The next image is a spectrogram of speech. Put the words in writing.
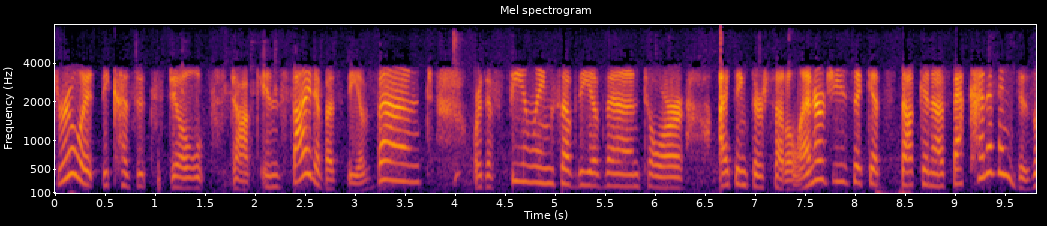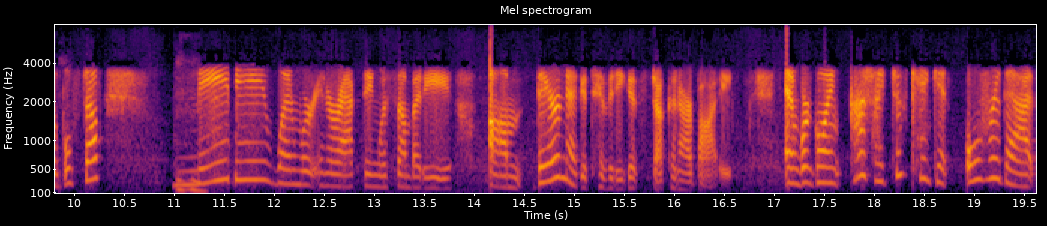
through it because it's still stuck inside of us the event or the feelings of the event or I think there's subtle energies that get stuck in us, that kind of invisible stuff. Mm-hmm. Maybe when we're interacting with somebody, um, their negativity gets stuck in our body. And we're going, gosh, I just can't get over that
